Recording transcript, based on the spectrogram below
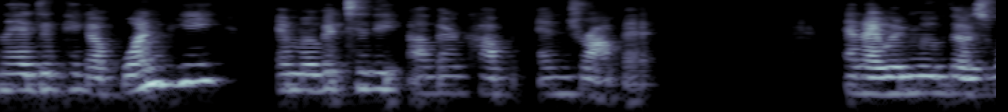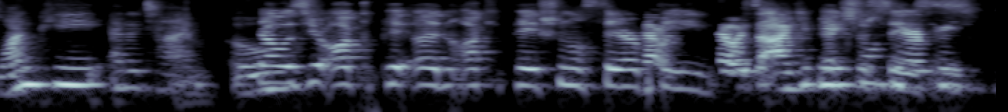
And I had to pick up one pea and move it to the other cup and drop it. And I would move those one pea at a time. Oh, that was your occupa- an occupational therapy. That, that was occupational therapy.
